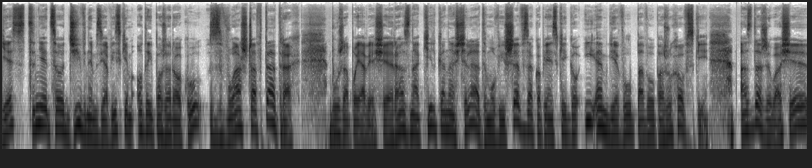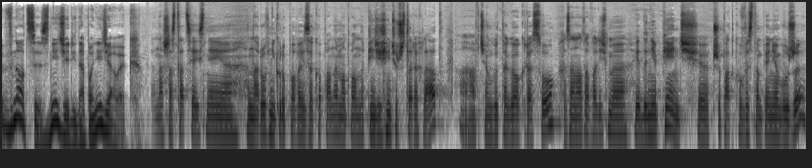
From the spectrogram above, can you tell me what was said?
Jest nieco dziwnym zjawiskiem o tej porze roku, zwłaszcza w Tatrach. Burza pojawia się raz na kilkanaście lat, mówi szef zakopiańskiego IMGW Paweł Parzuchowski. A zdarzyła się w nocy, z niedzieli na poniedziałek. Nasza stacja istnieje na równi grupowej w Zakopanem od ponad 54 lat, a w ciągu tego okresu zanotowaliśmy jedynie 5 przypadków wystąpienia burzy.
